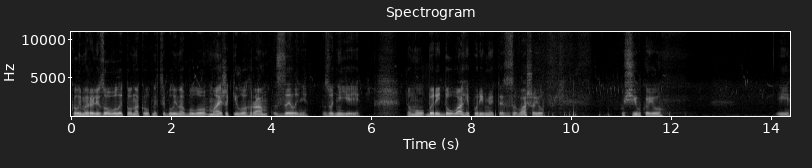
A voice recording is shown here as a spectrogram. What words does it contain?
Коли ми реалізовували, то на крупних цибулинах було майже кілограм зелені з однієї. Тому беріть до уваги, порівнюйте з вашою кущівкою. І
